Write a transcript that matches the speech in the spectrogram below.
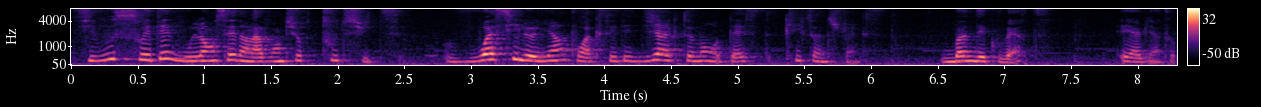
Si vous souhaitez vous lancer dans l'aventure tout de suite, voici le lien pour accéder directement au test Clifton Strengths. Bonne découverte et à bientôt.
